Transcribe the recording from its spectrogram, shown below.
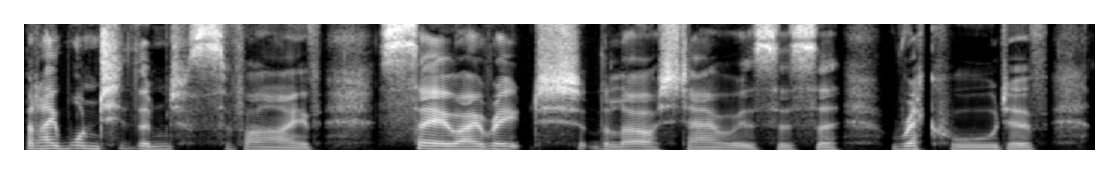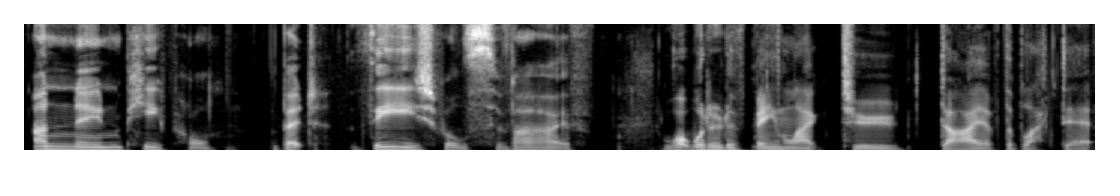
but I wanted them to survive. So I wrote The Last Hours as a record of unknown people, but these will survive. What would it have been like to die of the Black Death?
